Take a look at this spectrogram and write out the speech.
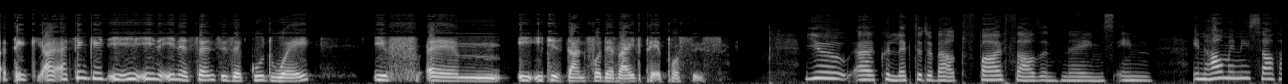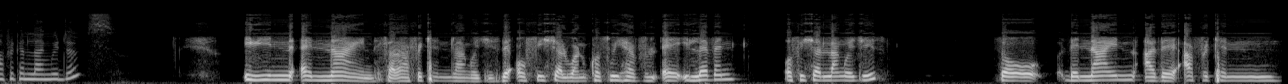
I think, I, I think it, in, in a sense is a good way if um, it, it is done for the right purposes. You uh, collected about 5,000 names in, in how many South African languages? In uh, nine South African languages, the official one, because we have uh, 11 official languages. So the nine are the African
